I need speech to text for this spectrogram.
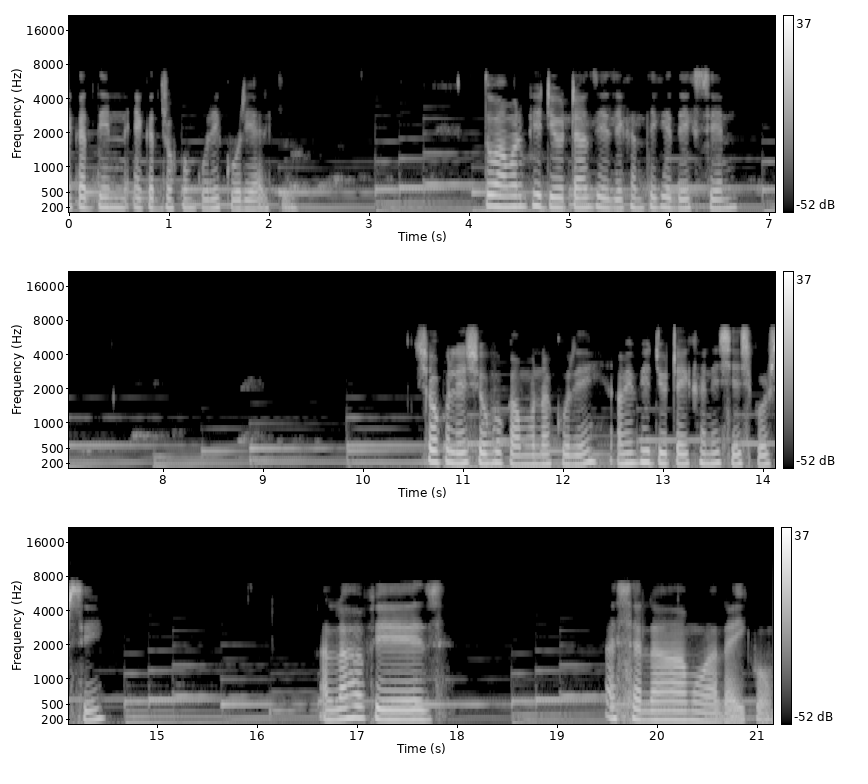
একাদ দিন একাদ রকম করে করি আর কি। তো আমার ভিডিওটা যে যেখান থেকে দেখছেন, সকলের শুভ কামনা করে আমি ভিডিওটা এখানে শেষ করছি। আল্লাহ হাফেজ। আসসালামু আলাইকুম।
